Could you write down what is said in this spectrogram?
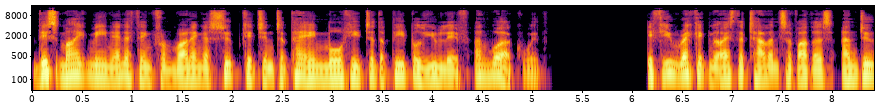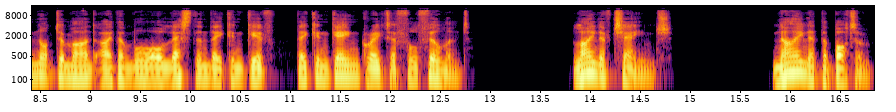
This might mean anything from running a soup kitchen to paying more heed to the people you live and work with. If you recognize the talents of others and do not demand either more or less than they can give, they can gain greater fulfillment. Line of change. 9 at the bottom.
